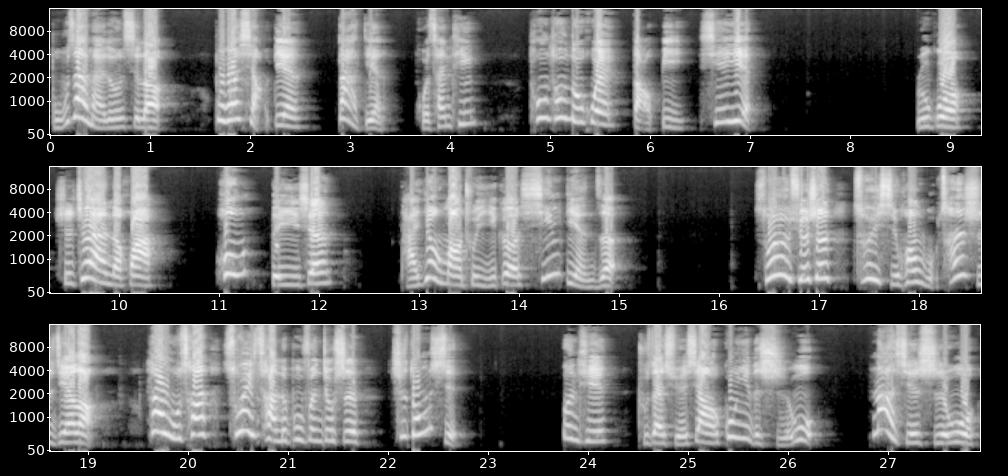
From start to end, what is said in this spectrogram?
不再买东西了，不管小店、大店或餐厅，通通都会倒闭歇业。如果是这样的话，轰的一声。他又冒出一个新点子。所有学生最喜欢午餐时间了，但午餐最惨的部分就是吃东西。问题出在学校供应的食物，那些食物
